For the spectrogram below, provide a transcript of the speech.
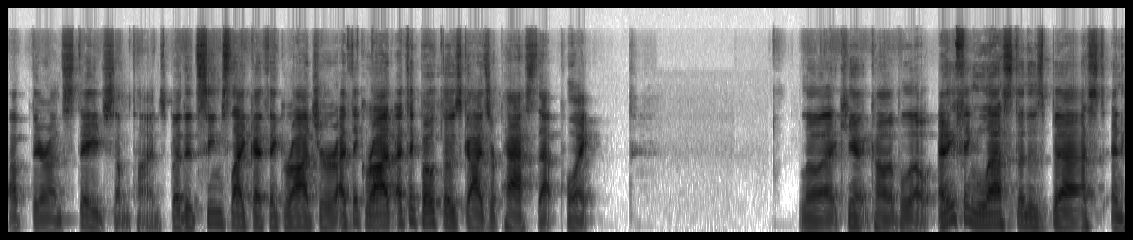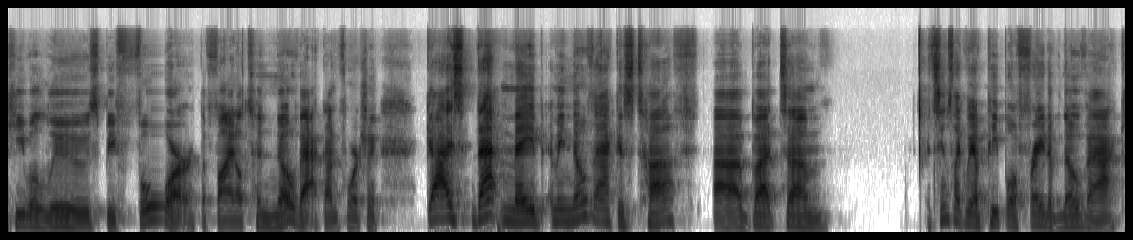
up there on stage sometimes, but it seems like I think Roger, I think Rod, I think both those guys are past that point. Low, I can't comment below. Anything less than his best, and he will lose before the final to Novak, unfortunately. Guys, that may, I mean, Novak is tough, uh, but um, it seems like we have people afraid of Novak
